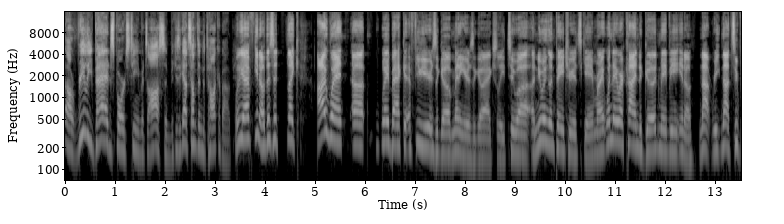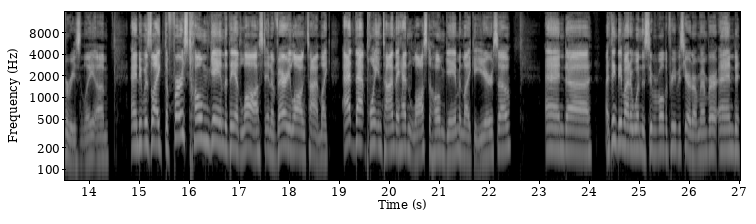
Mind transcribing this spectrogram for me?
a really bad sports team, it's awesome because you got something to talk about. Well, yeah, you know, this is like I went uh, way back a few years ago, many years ago actually, to uh, a New England Patriots game, right when they were kind of good, maybe you know, not re- not super recently. Um, And it was like the first home game that they had lost in a very long time. Like at that point in time, they hadn't lost a home game in like a year or so. And uh, I think they might have won the Super Bowl the previous year. I don't remember. And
